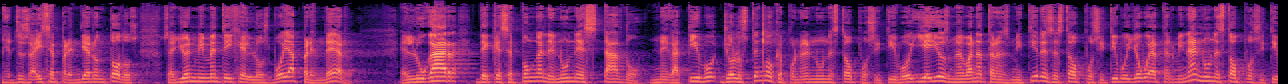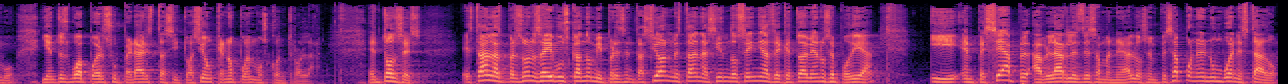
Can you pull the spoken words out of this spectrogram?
Entonces ahí se prendieron todos. O sea, yo en mi mente dije, los voy a aprender. En lugar de que se pongan en un estado negativo, yo los tengo que poner en un estado positivo y ellos me van a transmitir ese estado positivo y yo voy a terminar en un estado positivo y entonces voy a poder superar esta situación que no podemos controlar. Entonces, estaban las personas ahí buscando mi presentación, me estaban haciendo señas de que todavía no se podía y empecé a hablarles de esa manera, los empecé a poner en un buen estado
